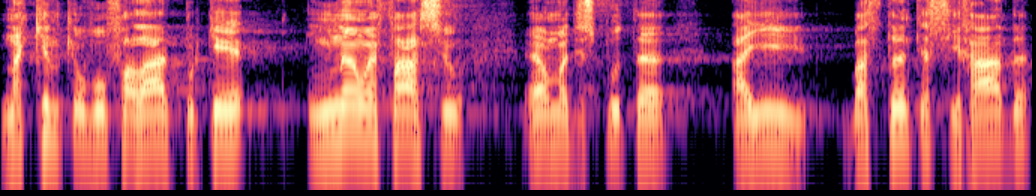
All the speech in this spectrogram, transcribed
naquilo que eu vou falar, porque não é fácil, é uma disputa aí bastante acirrada,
